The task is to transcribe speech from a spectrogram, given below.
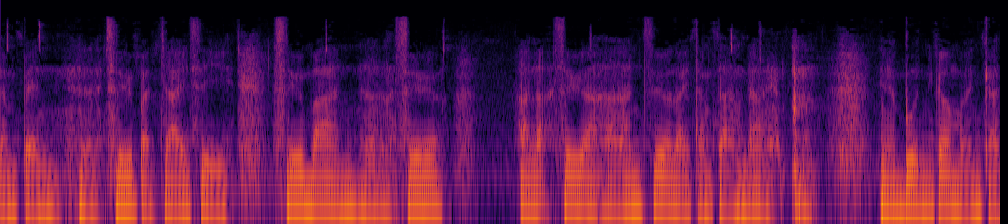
จำเป็นซื้อปัจจัยสี่ซื้อบ้านซื้ออะไรซื้ออาหารซื้ออะไรต่างๆได้เนี่ยบุญก็เหมือนกัน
